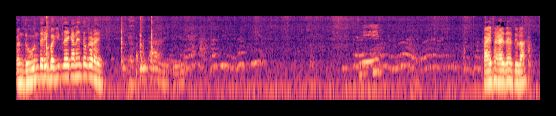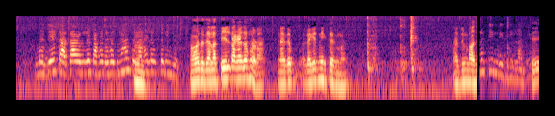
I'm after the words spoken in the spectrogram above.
पण धुवून तरी बघितलंय का नाही तो कढाई? काय सांगायचं आहे तुला? म्हणजे तर हो तर त्याला तेल टाकायचा थोडा नाही तर लगेच निघतेच मग. अजून भाजी ते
